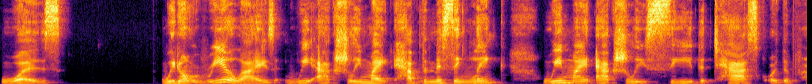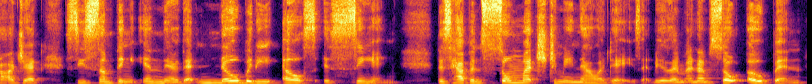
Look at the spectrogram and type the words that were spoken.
was we don't realize we actually might have the missing link. We might actually see the task or the project, see something in there that nobody else is seeing. This happens so much to me nowadays eh, because I'm, and I'm so open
